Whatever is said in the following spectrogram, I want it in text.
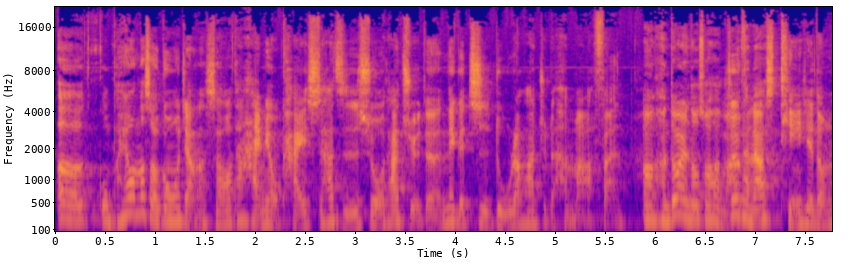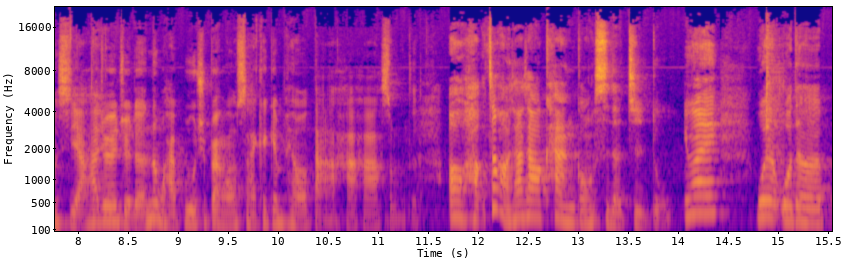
呃，我朋友那时候跟我讲的时候，他还没有开始，他只是说他觉得那个制度让他觉得很麻烦。嗯，很多人都说很麻烦，就可能要填一些东西啊，他就会觉得那我还不如去办公室，还可以跟朋友打哈哈什么的。哦，好，这好像是要看公司的制度，因为我有我的。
